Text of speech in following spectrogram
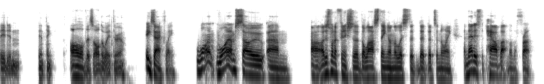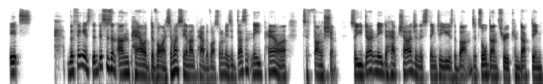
they didn't didn't think all of this all the way through. Exactly. Why why I'm so um, uh, I just want to finish the, the last thing on the list that, that that's annoying, and that is the power button on the front. It's the thing is that this is an unpowered device. And when I say an unpowered device, what I mean is it doesn't need power to function. So you don't need to have charge in this thing to use the buttons. It's all done through conducting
